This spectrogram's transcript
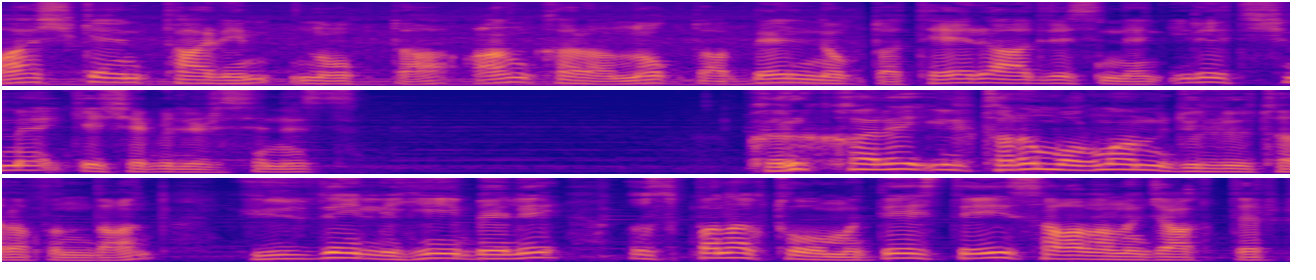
başkenttarim.ankara.bel.tr adresinden iletişime geçebilirsiniz. Kırıkkale İl Tarım Orman Müdürlüğü tarafından %50 hibeli ıspanak tohumu desteği sağlanacaktır.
